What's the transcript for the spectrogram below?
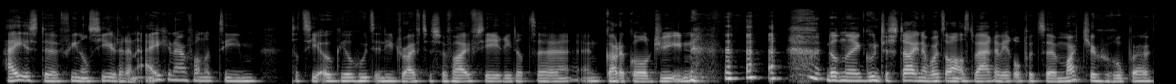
Hij is de financierder en eigenaar van het team. Dat zie je ook heel goed in die Drive to Survive-serie. Dat uh, een Caracol Gene. dan uh, Gunther Steiner wordt dan als het ware weer op het uh, matje geroepen.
